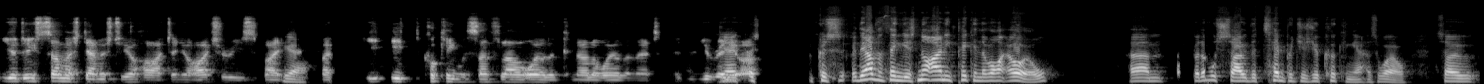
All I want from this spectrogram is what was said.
you're doing so much damage to your heart and your arteries by yeah. by eat, eat cooking with sunflower oil and canola oil and that. You really yeah, are. Because the other thing is not only picking the right oil, um, but also the temperatures you're cooking at as well. So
